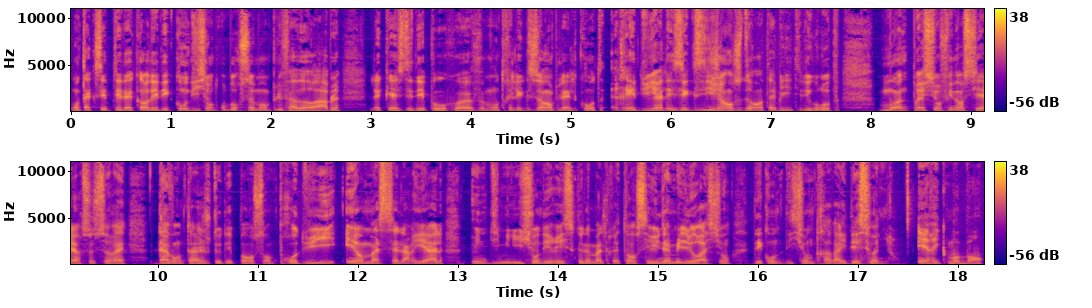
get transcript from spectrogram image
ont accepté d'accorder des conditions de remboursement plus favorables. La Caisse des dépôts euh, veut montrer l'exemple. Elle compte réduire les exigences de rentabilité du groupe. Moins de pression financière, ce serait davantage de dépenses en produits et en masse salariale, une diminution des risques de maltraitance et une amélioration des conditions de travail des soignants. Éric Mauban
